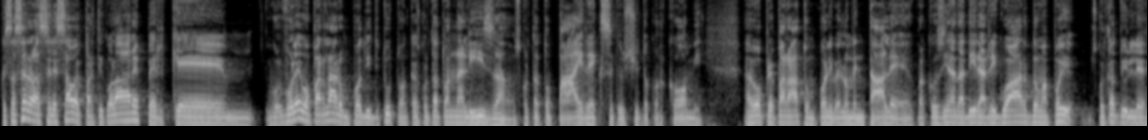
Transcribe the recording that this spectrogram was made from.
Questa sera la Selesao è particolare perché mh, volevo parlare un po' di, di tutto, ho anche ascoltato Annalisa, ho ascoltato Pyrex che è uscito Corcomi, avevo preparato un po' a livello mentale qualcosina da dire al riguardo, ma poi ho ascoltato il,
